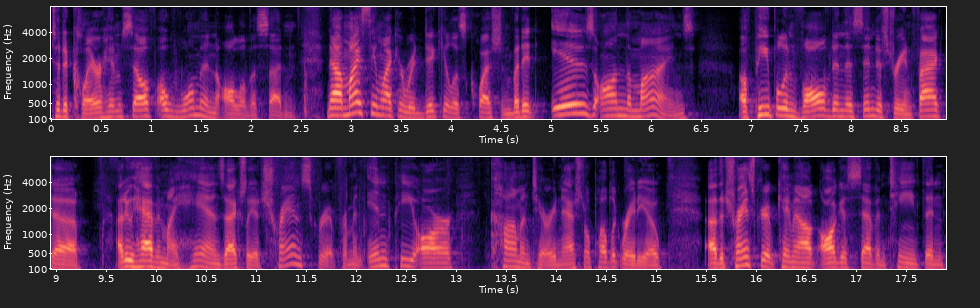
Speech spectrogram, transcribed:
to declare himself a woman all of a sudden? Now, it might seem like a ridiculous question, but it is on the minds of people involved in this industry. In fact, uh, I do have in my hands actually a transcript from an NPR commentary, National Public Radio. Uh, the transcript came out August 17th, and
